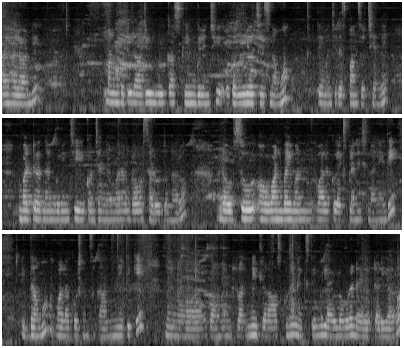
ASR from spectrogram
హాయ్ హలో అండి. మనం ఒకటి రాజీవ్ వికాస్ స్కీమ్ గురించి ఒక వీడియో చేసినాము. అయితే మంచి రెస్పాన్స్ వచ్చింది. బట్ దాని గురించి కొంచెం నెంబర్ ఆఫ్ డౌట్స్ అడుగుతున్నారు. డౌట్స్ వన్ బై వన్ వాళ్ళకు ఎక్స్ప్లెనేషన్ అనేది ఇద్దాము. వాళ్ళ క్వశ్చన్స్ అన్నిటికీ నేను కామెంట్లు అన్ని ఇట్లా రాసుకున్న నెక్స్ట్ ఏమి లైవ్లో కూడా డైరెక్ట్ అడిగారు.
